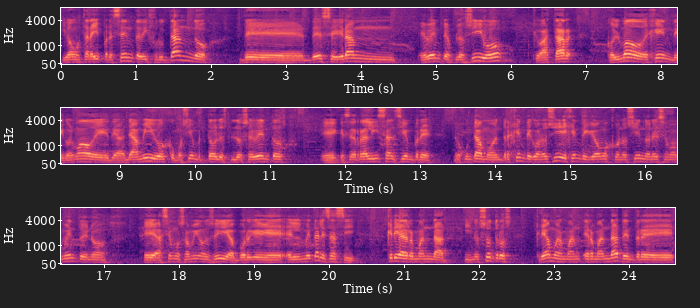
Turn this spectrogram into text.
y vamos a estar ahí presentes disfrutando de, de ese gran evento explosivo que va a estar colmado de gente, colmado de, de- amigos, como siempre todos los, los eventos eh, que se realizan, siempre nos juntamos entre gente conocida y gente que vamos conociendo en ese momento y nos eh, hacemos amigos enseguida, porque el metal es así, crea hermandad y nosotros creamos herman- hermandad entre,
